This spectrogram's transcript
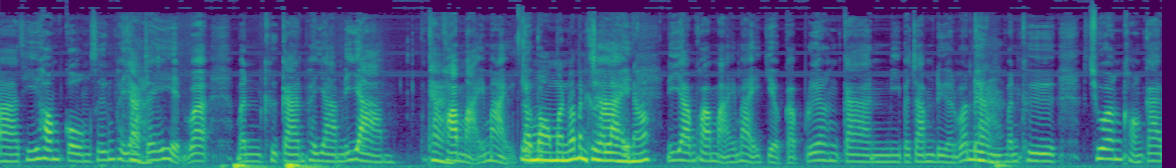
มาที่ฮ่องกง ซึ่งพยายามจะให้เห็นว่ามันคือการพยายามนิยาม ความหมายใหม่เรามองมันว่ามันคืออะไรเนาะนิยามความหมายใหม่เกี่ยวกับเรื่องการมีประจำเดือนว่าหนึ่งมันคือช่วงของการ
